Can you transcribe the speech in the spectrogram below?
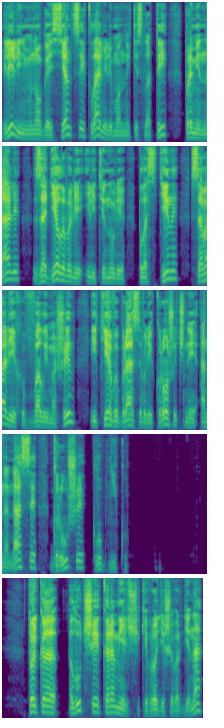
лили немного эссенции, клали лимонной кислоты, проминали, заделывали или тянули пластины, совали их в валы машин и те выбрасывали крошечные ананасы, груши, клубнику. Только лучшие карамельщики, вроде Шевардина,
